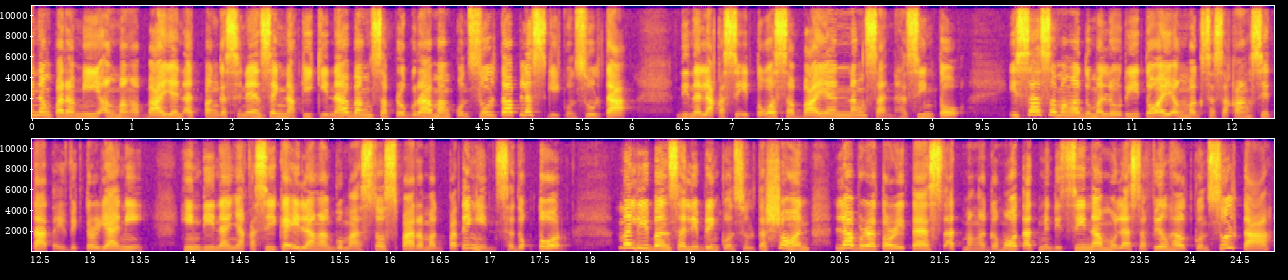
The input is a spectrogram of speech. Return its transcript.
ng parami ang mga bayan at Pangasinenseng nakikinabang sa programang Konsulta Plus Gi Konsulta. Dinala kasi ito sa bayan ng San Jacinto. Isa sa mga dumalo rito ay ang magsasakang si Tatay Victoriani. Hindi na niya kasi kailangan gumastos para magpatingin sa doktor. Maliban sa libreng konsultasyon, laboratory test at mga gamot at medisina mula sa PhilHealth Konsulta,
